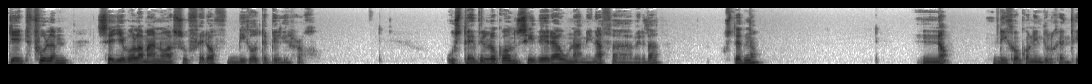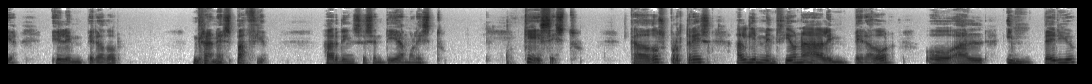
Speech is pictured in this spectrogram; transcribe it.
Jade Fulham se llevó la mano a su feroz bigote pelirrojo. Usted lo considera una amenaza, ¿verdad? ¿Usted no? No, dijo con indulgencia. El emperador. Gran espacio. Harding se sentía molesto. ¿Qué es esto? Cada dos por tres alguien menciona al emperador o al imperio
